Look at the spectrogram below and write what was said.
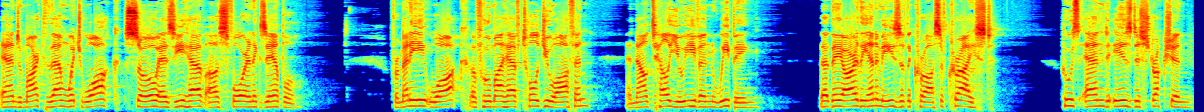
and mark them which walk so as ye have us for an example. For many walk, of whom I have told you often, and now tell you even weeping, that they are the enemies of the cross of Christ whose end is destruction,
